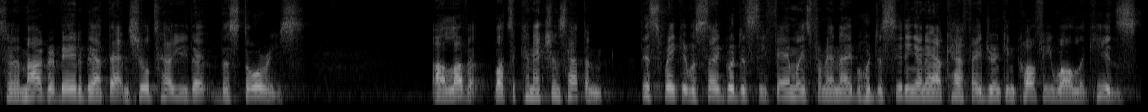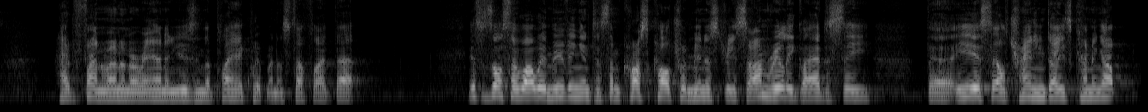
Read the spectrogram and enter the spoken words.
to Margaret Baird about that, and she'll tell you that, the stories. I love it. Lots of connections happen. This week it was so good to see families from our neighbourhood just sitting in our cafe drinking coffee while the kids had fun running around and using the play equipment and stuff like that. This is also why we're moving into some cross cultural ministry, so I'm really glad to see the ESL training days coming up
